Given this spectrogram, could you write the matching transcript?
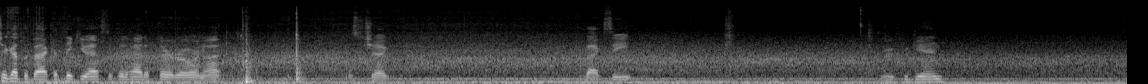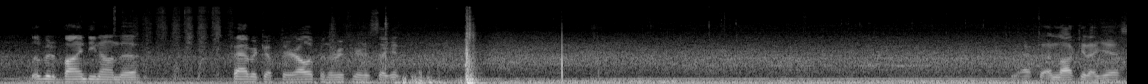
Check out the back. I think you asked if it had a third row or not. Let's check. Back seat. Roof again. A little bit of binding on the fabric up there. I'll open the roof here in a second. You have to unlock it, I guess.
